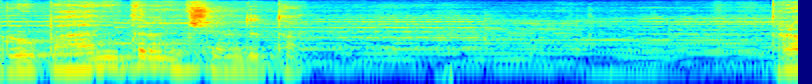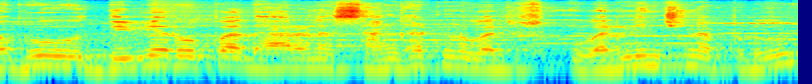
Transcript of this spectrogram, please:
రూపాంతరం చెందుతాం. ప్రభు దివ్య రూపధారణ సంఘటన వర్ణించినప్పుడు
